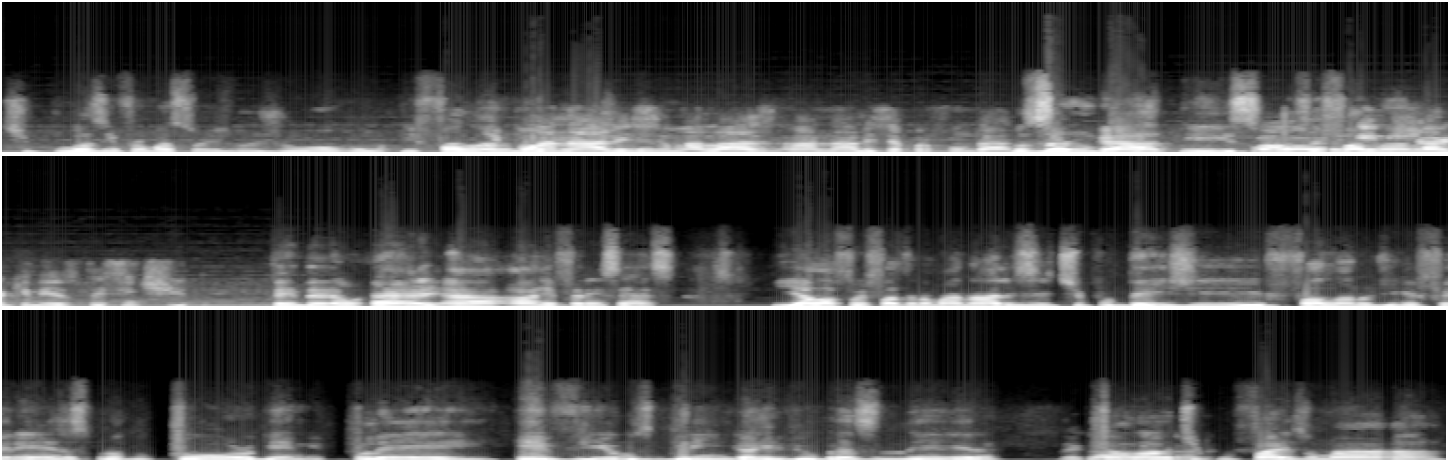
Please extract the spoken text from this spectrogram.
tipo, as informações do jogo e falando. Tipo uma análise, uma, uma, análise aprofundada. O Zangado, isso. Igual foi falando... Game Shark mesmo, tem sentido. Entendeu? É, a, a referência é essa. E ela foi fazendo uma análise, tipo, desde falando de referências, produtor, gameplay, reviews, gringa, review brasileira. Legal. Então ela, tipo, faz uma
